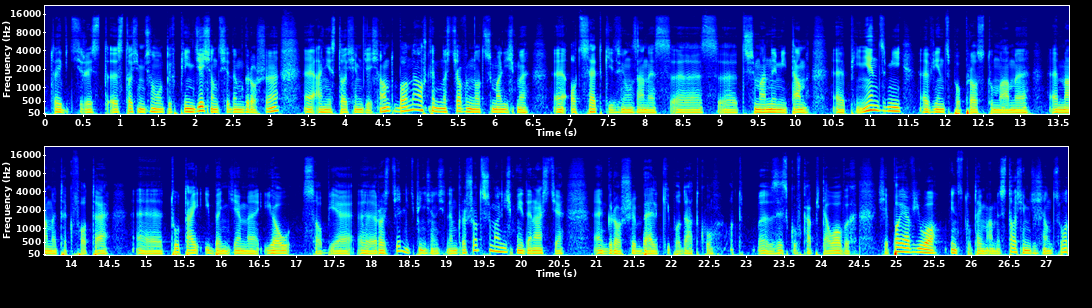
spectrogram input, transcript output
Tutaj widzicie, że jest e, 180 zł 57 groszy, e, a nie 180, bo na oszczędnościowym no, otrzymaliśmy e, odsetki związane z, e, z e, trzymanymi tam e, pieniędzmi, e, więc po prostu mamy, e, mamy tę kwotę e, tutaj i będziemy ją sobie e, rozdzielić. 57 groszy otrzymaliśmy, 11 e, groszy belki podatku od e, zysków kapitałowych się pojawiło, więc tutaj mamy 180 zł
